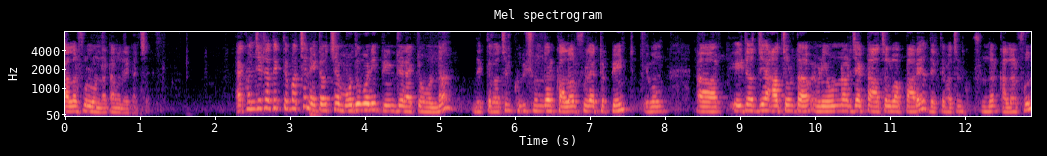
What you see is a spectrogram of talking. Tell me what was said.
কালারফুল ওড়নাটা আমাদের কাছে। এখন যেটা দেখতে পাচ্ছেন, এটা হচ্ছে মধুবনী প্রিন্টের একটা ওড়না। দেখতে পাচ্ছেন, খুবই সুন্দর কালারফুল একটা প্রিন্ট এবং এইটার যে আঁচলটা মানে ওড়নার যে একটা আঁচল বা পারে দেখতে পাচ্ছেন খুব সুন্দর কালারফুল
